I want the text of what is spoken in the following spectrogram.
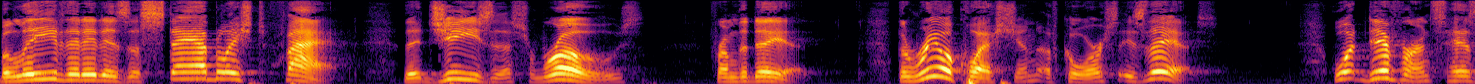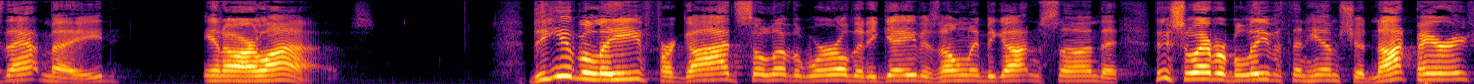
believe that it is established fact that Jesus rose from the dead. The real question, of course, is this what difference has that made in our lives? Do you believe for God so loved the world that he gave his only begotten Son, that whosoever believeth in him should not perish,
